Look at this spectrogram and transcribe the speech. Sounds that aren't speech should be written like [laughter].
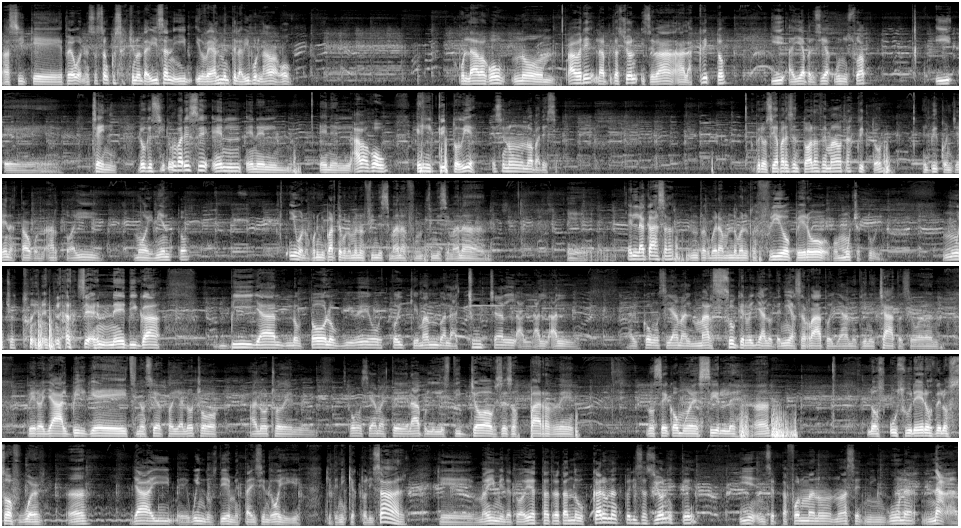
Así que, pero bueno, esas son cosas que no te avisan y, realmente la vi por la Avago. Por la Avago uno abre la aplicación y se va a las cripto y ahí aparecía Uniswap y eh, Chainlink. Lo que sí no me parece en, en el en el AvaGo es el Crypto 10. Ese no, no aparece. Pero sí aparecen todas las demás otras criptos. El Bitcoin Yen ha estado con harto ahí movimiento. Y bueno, por mi parte, por lo menos el fin de semana fue un fin de semana eh, en la casa, recuperándome el resfrío, pero con mucho estudio mucho estudio en la genética. Vi ya todos los videos, estoy quemando a la chucha, al, al, al, ¿cómo se llama? Al Mark Zuckerberg, ya lo tenía hace rato, ya me tiene chato ese weón. Pero ya al Bill Gates, ¿no es cierto? Y al otro, al otro del, ¿cómo se llama este del Apple? El Steve Jobs, esos par de, no sé cómo decirle, ¿ah? los usureros de los software ¿Ah? Ya ahí eh, Windows 10 me está diciendo, oye, que, tenéis que actualizar, que ahí mira, todavía está tratando de buscar una actualización este y en cierta forma no, no hace ninguna nada.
